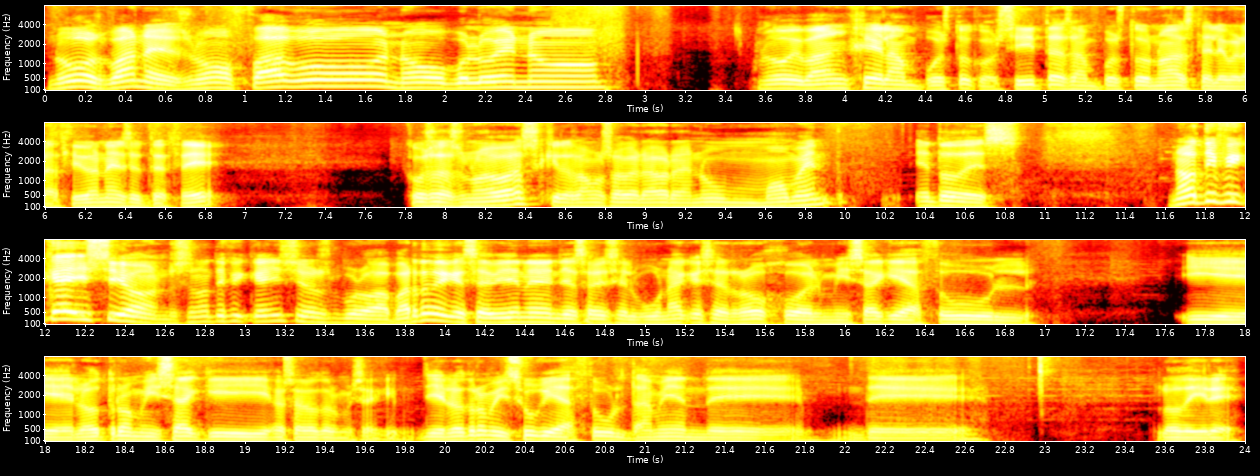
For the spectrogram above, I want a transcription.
nuevos banners, nuevo Fago, nuevo Blueno, nuevo Evangel, han puesto cositas, han puesto nuevas celebraciones, etc. Cosas nuevas que las vamos a ver ahora en un momento. Entonces, notifications, notifications, bro, aparte de que se vienen, ya sabéis, el Bunake ese rojo, el Misaki azul y el otro Misaki, o sea, el otro Misaki. Y el otro Misugi azul también de, de... Lo diré.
